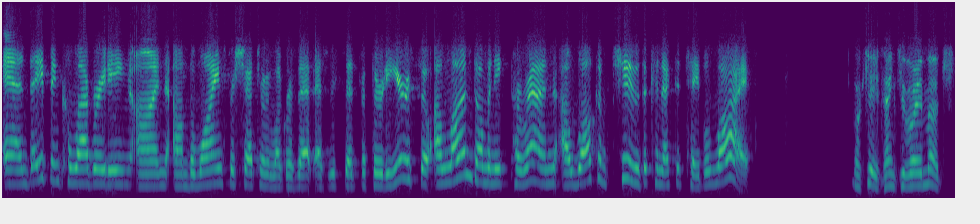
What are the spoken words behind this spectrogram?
and they've been collaborating on um, the wines for Chateau Lagrezette, as we said, for 30 years. So, Alain Dominique Perrin, uh, welcome to the Connected Table Live. Okay, thank you very much.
